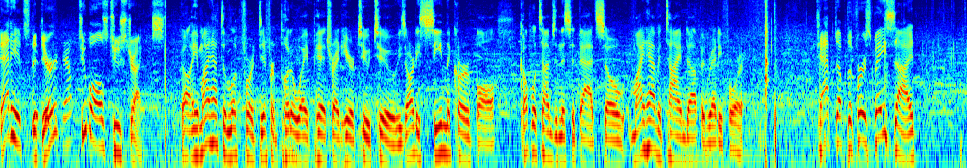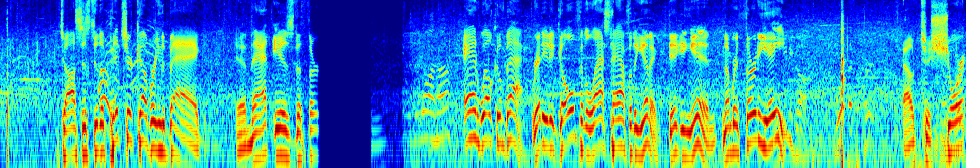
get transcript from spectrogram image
That hits the dirt. Two balls, two strikes. Well, he might have to look for a different put away pitch right here, 2 2. He's already seen the curveball a couple of times in this at bat, so might have it timed up and ready for it. Tapped up the first base side. Tosses to the pitcher covering the bag. And that is the third. And welcome back. Ready to go for the last half of the inning. Digging in, number 38. Leading off, with the curve, Out to short.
